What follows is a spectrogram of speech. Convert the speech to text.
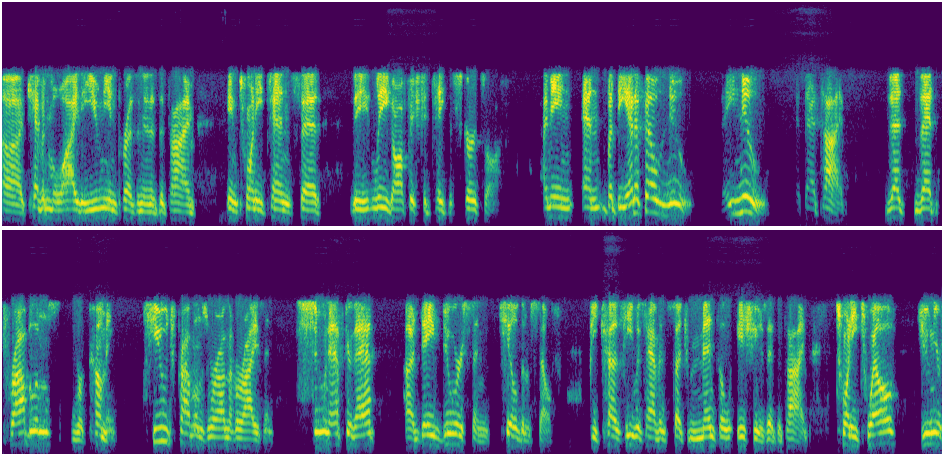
Uh, Kevin Mawae, the union president at the time, in 2010 said the league office should take the skirts off. I mean, and but the NFL knew, they knew at that time that that problems were coming. Huge problems were on the horizon. Soon after that, uh, Dave Duerson killed himself because he was having such mental issues at the time. 2012, Junior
